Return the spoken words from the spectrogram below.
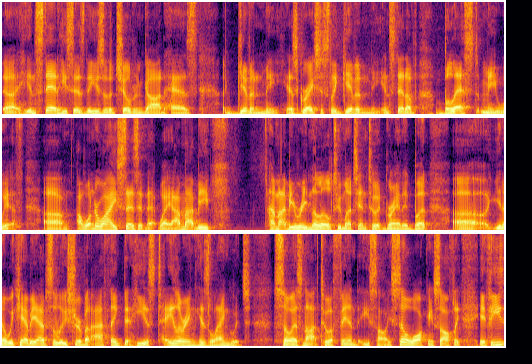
Uh, instead, he says, These are the children God has given me, has graciously given me, instead of blessed me with. Um, I wonder why he says it that way. I might be I might be reading a little too much into it, granted, but uh, you know we can't be absolutely sure. But I think that he is tailoring his language so as not to offend Esau. He's still walking softly. If he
